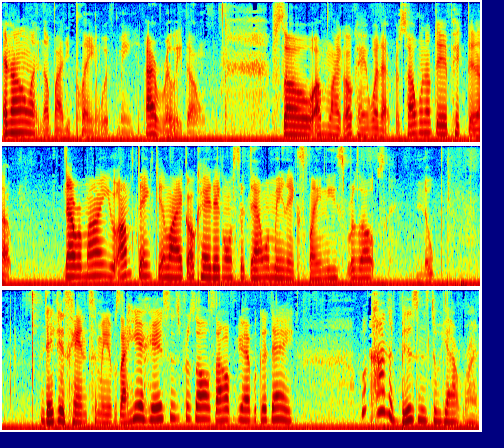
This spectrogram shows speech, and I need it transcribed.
and I don't like nobody playing with me. I really don't. So I'm like, okay, whatever. So I went up there and picked it up. Now, remind you, I'm thinking like, okay, they're gonna sit down with me and explain these results. Nope. They just handed to me. It was like, here, here's his results. I hope you have a good day. What kind of business do y'all run?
